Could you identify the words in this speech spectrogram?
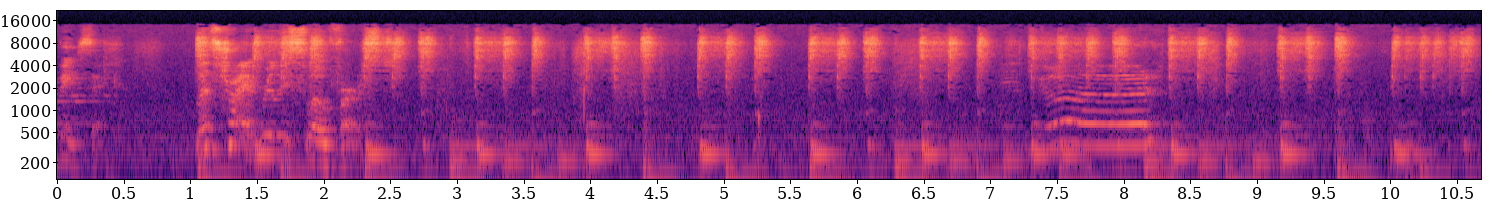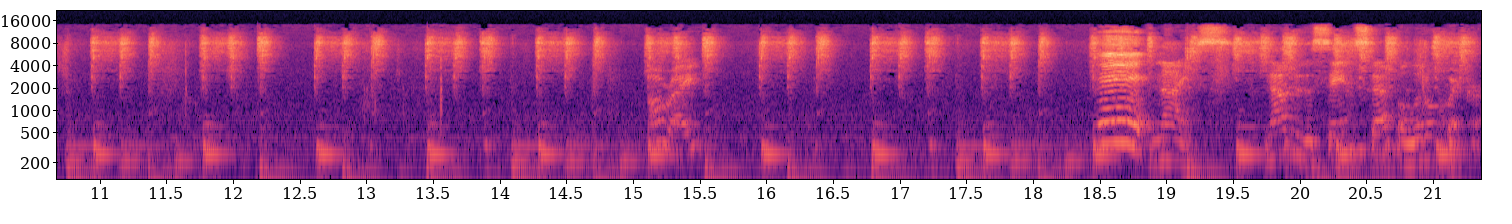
basic. Let's try it really slow first. Good. All right. Nice. Now do the same step a little quicker.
